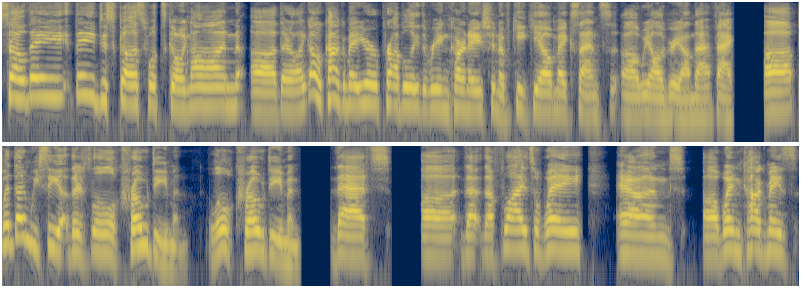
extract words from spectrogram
So they they discuss what's going on. Uh they're like, "Oh, Kagame, you're probably the reincarnation of Kikyo. Makes sense. Uh we all agree on that fact." Uh but then we see uh, there's a little crow demon, a little crow demon that uh that that flies away and uh when Kagame's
